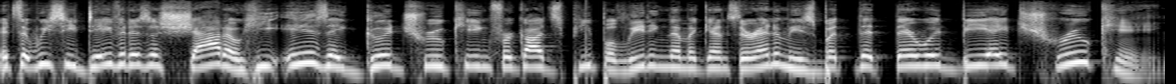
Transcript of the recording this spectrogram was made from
It's that we see David as a shadow. He is a good, true king for God's people, leading them against their enemies, but that there would be a true king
